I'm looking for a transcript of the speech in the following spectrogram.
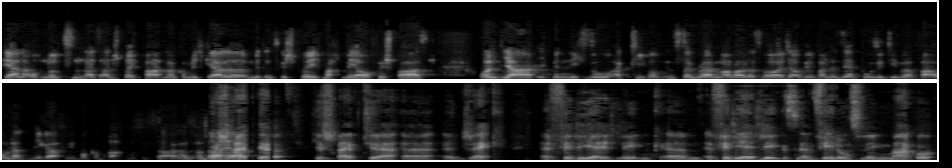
gerne auch nutzen als Ansprechpartner, komme ich gerne mit ins Gespräch, macht mir ja auch viel Spaß. Und ja, ich bin nicht so aktiv auf Instagram, aber das war heute auf jeden Fall eine sehr positive Erfahrung und hat mega viel Bock gebracht, muss ich sagen. Also von hier daher. Schreibt hier, hier schreibt hier äh, Jack, Affiliate Link. Ähm, Affiliate Link ist ein Empfehlungslink, Marco.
